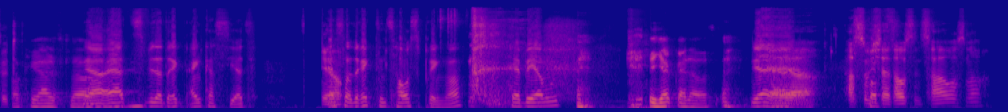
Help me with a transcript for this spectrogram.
Gut, Okay, alles klar. Ja, er hat es wieder direkt einkassiert. ja. Erstmal direkt ins Haus bringen, wa? Herr Beermut? Ich hab kein Haus. Ja, Ja, ja. Hast du nicht Kopf. das Haus in Zaros noch?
